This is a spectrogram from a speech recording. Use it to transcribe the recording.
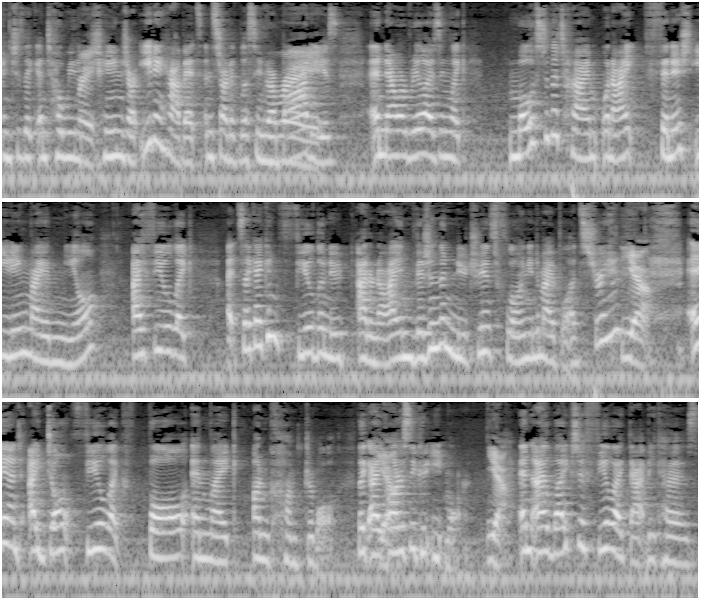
And she's like, until we Right. changed our eating habits and started listening to our Right. bodies. And now we're realizing, like, most of the time when I finish eating my meal, I feel like it's like I can feel the new, I don't know, I envision the nutrients flowing into my bloodstream. Yeah. And I don't feel like full and like uncomfortable. Like, I Yeah. honestly could eat more. Yeah. And I like to feel like that because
